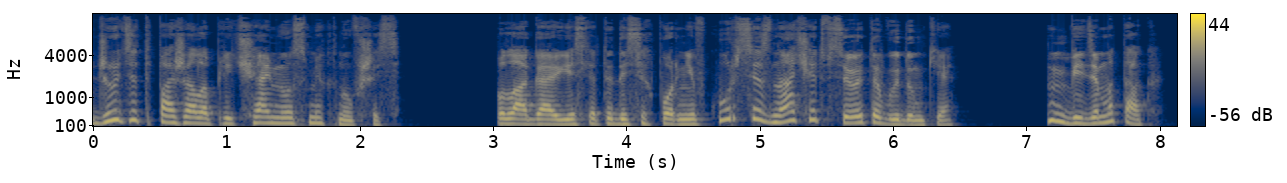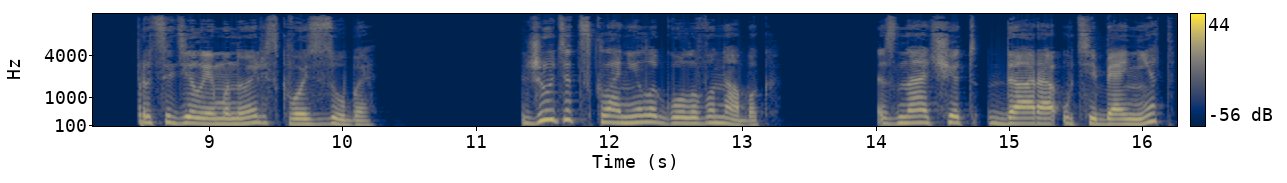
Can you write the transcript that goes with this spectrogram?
Джудит пожала плечами, усмехнувшись. «Полагаю, если ты до сих пор не в курсе, значит, все это выдумки». «Видимо, так», — процедила Эммануэль сквозь зубы. Джудит склонила голову на бок. «Значит, дара у тебя нет?»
